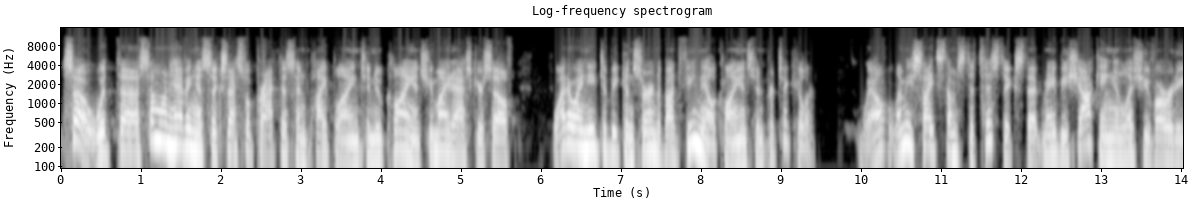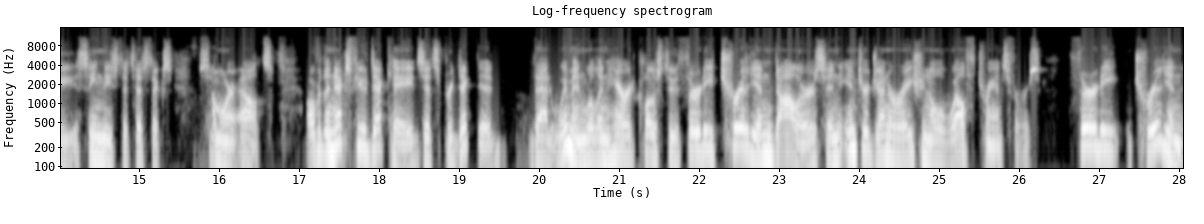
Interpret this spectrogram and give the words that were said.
So, with uh, someone having a successful practice and pipeline to new clients, you might ask yourself, why do I need to be concerned about female clients in particular? Well, let me cite some statistics that may be shocking unless you've already seen these statistics somewhere else. Over the next few decades, it's predicted that women will inherit close to $30 trillion in intergenerational wealth transfers. $30 trillion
